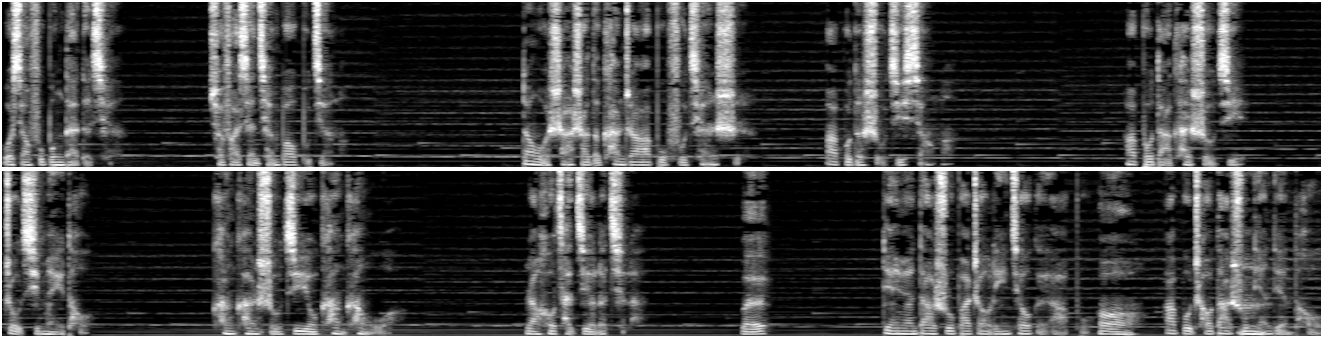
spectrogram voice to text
我想付绷带的钱，却发现钱包不见了。当我傻傻的看着阿布付钱时，阿布的手机响了。阿布打开手机，皱起眉头，看看手机又看看我，然后才接了起来：“喂。”店员大叔把找铃交给阿布。哦，阿布朝大叔点点头。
